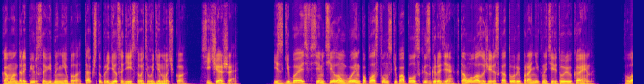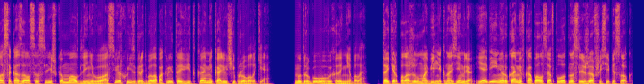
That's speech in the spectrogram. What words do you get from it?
Командора Пирса видно не было, так что придется действовать в одиночку. Сейчас же. Изгибаясь всем телом, Уэйн по-пластунски пополз к изгороди, к тому лазу, через который проник на территорию Каин. Лаз оказался слишком мал для него, а сверху изгородь была покрыта витками колючей проволоки. Но другого выхода не было. Такер положил мобильник на землю и обеими руками вкопался в плотно слежавшийся песок.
